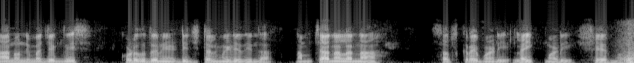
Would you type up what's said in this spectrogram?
ನಾನು ನಿಮ್ಮ ಜಗದೀಶ್ ಕೊಡಗು ಧ್ವನಿ ಡಿಜಿಟಲ್ ಮೀಡಿಯಾದಿಂದ. ನಮ್ಮ ಚಾನಲನ್ನು ಸಬ್ಸ್ಕ್ರೈಬ್ ಮಾಡಿ ಲೈಕ್ ಮಾಡಿ ಶೇರ್ ಮಾಡಿ.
